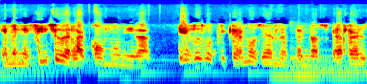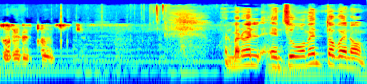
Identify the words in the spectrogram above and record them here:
en beneficio de la comunidad. Eso es lo que queremos ver en, las redes sociales progresistas. Juan Manuel, en su momento, bueno,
